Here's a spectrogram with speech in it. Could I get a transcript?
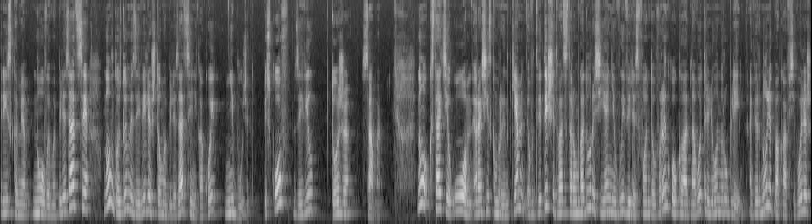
рисками новой мобилизации, но в Госдуме заявили, что мобилизации никакой не будет. Песков заявил то же самое. Ну, кстати, о российском рынке. В 2022 году россияне вывели с фондового рынка около 1 триллиона рублей, а вернули пока всего лишь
